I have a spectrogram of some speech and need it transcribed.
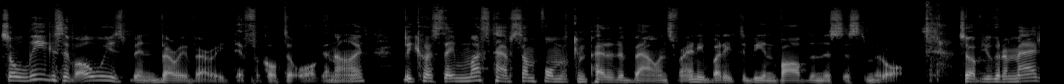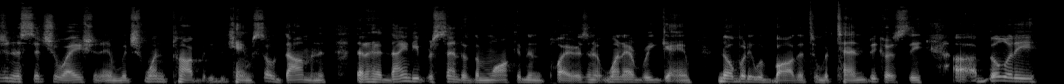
So leagues have always been very, very difficult to organize because they must have some form of competitive balance for anybody to be involved in the system at all. So if you could imagine a situation in which one property became so dominant that it had 90% of the market in players and it won every game, nobody would bother to attend because the uh, ability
